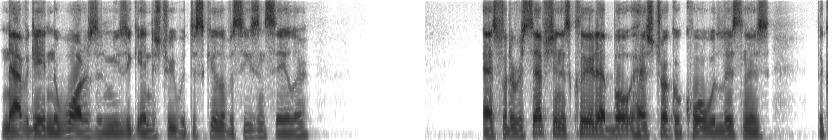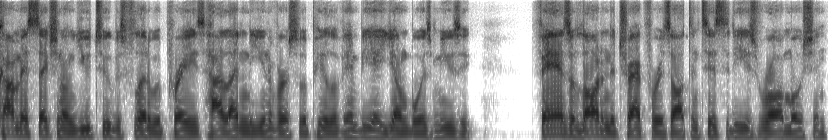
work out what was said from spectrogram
navigating the waters of the music industry with the skill of a seasoned sailor. As for the reception, it's clear that Boat has struck a chord with listeners. The comment section on YouTube is flooded with praise, highlighting the universal appeal of NBA Youngboy's music. Fans are lauding the track for its authenticity, its raw emotion,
